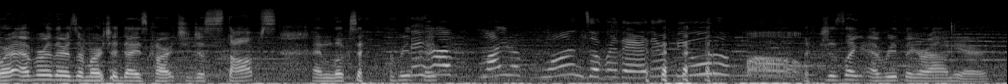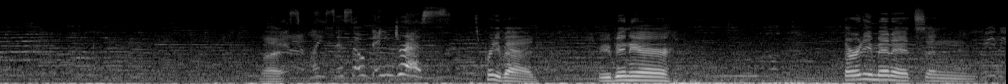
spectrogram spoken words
wherever there's a merchandise cart, she just stops and looks at everything. They have light up wands over there. They're beautiful. It's just like everything around here. But this place is so dangerous. it's pretty bad. We've been here 30 minutes and Maybe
